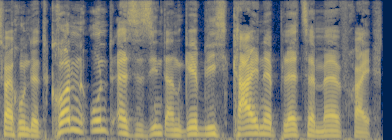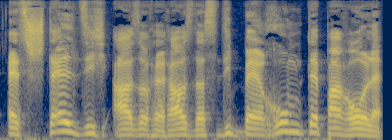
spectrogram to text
200 Kronen und es sind angeblich keine Plätze mehr frei. Es stellt sich also heraus, dass die berühmte Parole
